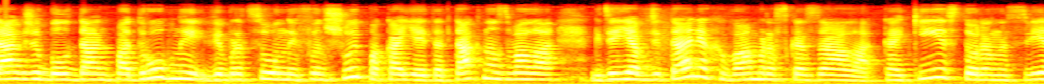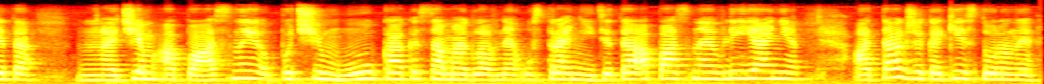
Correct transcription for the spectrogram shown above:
Также был дан подробный вибрационный фэншуй, пока я это так назвала, где я в деталях вам рассказала, какие стороны света чем опасны, почему, как и самое главное устранить это опасное влияние, а также какие стороны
